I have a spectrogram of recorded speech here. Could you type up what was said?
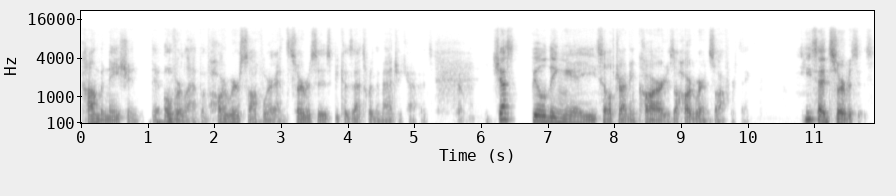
combination, the overlap of hardware, software, and services because that's where the magic happens. Yep. Just building a self-driving car is a hardware and software thing. He said services.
